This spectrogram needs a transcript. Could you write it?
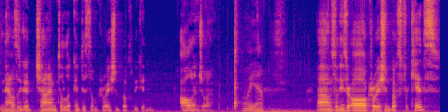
now's a good time to look into some Croatian books we can all enjoy. Oh yeah. Um, so these are all Croatian books for kids,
